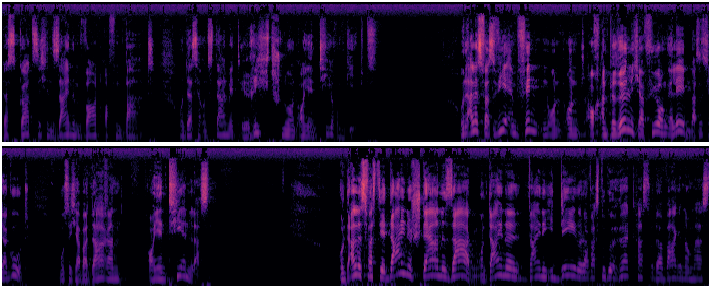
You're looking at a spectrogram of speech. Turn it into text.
dass Gott sich in seinem Wort offenbart und dass er uns damit Richtschnur und Orientierung gibt. Und alles, was wir empfinden und, und auch an persönlicher Führung erleben, das ist ja gut, muss sich aber daran orientieren lassen. Und alles, was dir deine Sterne sagen und deine, deine Ideen oder was du gehört hast oder wahrgenommen hast,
